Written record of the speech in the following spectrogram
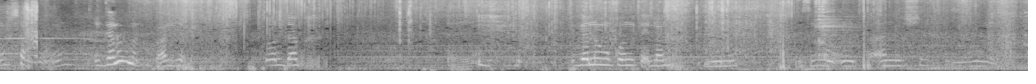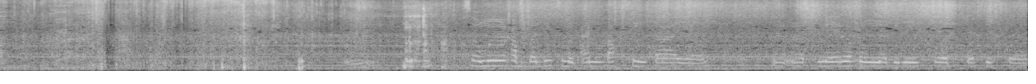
Ang sama eh. Eh, ganun magkakalya. Hold up. Ganun mo konti lang. Muna. Kasi nga, eh, ano siya. Ayan. So mga kabadis, mag-unboxing tayo. At meron akong nabili food processor.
